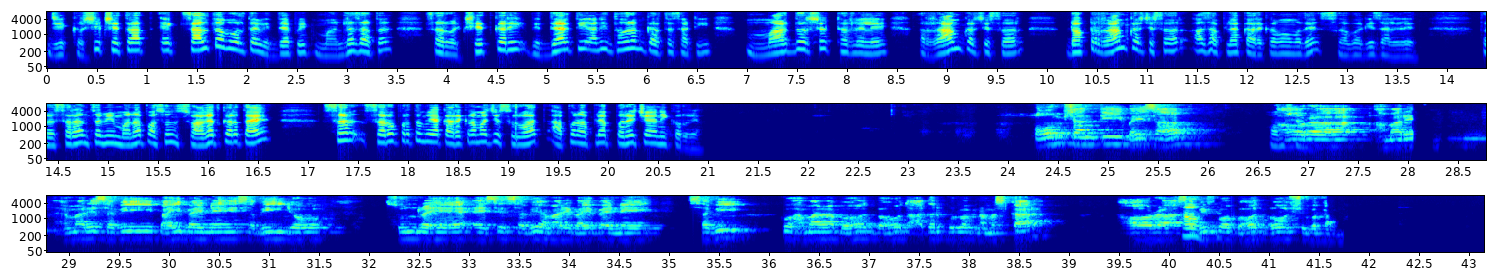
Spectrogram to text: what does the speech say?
जे कृषी क्षेत्रात एक चालतं-बोलतं विद्यापीठ मानलं जातं. सर्व शेतकरी, विद्यार्थी आणि धोरणकर्त्यासाठी मार्गदर्शक ठरलेले राम करचे सर, डॉक्टर राम करचे सर आज आपल्या कार्यक्रमामध्ये सहभागी झालेले आहेत. तर सरांचं मी मनापासून स्वागत करत आहे. सर, सर्वप्रथम या कार्यक्रमाची सुरुवात आपण आपल्या परिचयाने करूया. ओम शांति भाई साहब ओम और हमारे हमारे सभी भाई बहनें सभी जो सुन रहे हैं ऐसे सभी हमारे भाई बहनें सभी को हमारा बहुत बहुत आदर पूर्वक नमस्कार और हो, सभी. को बहुत बहुत शुभकामना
